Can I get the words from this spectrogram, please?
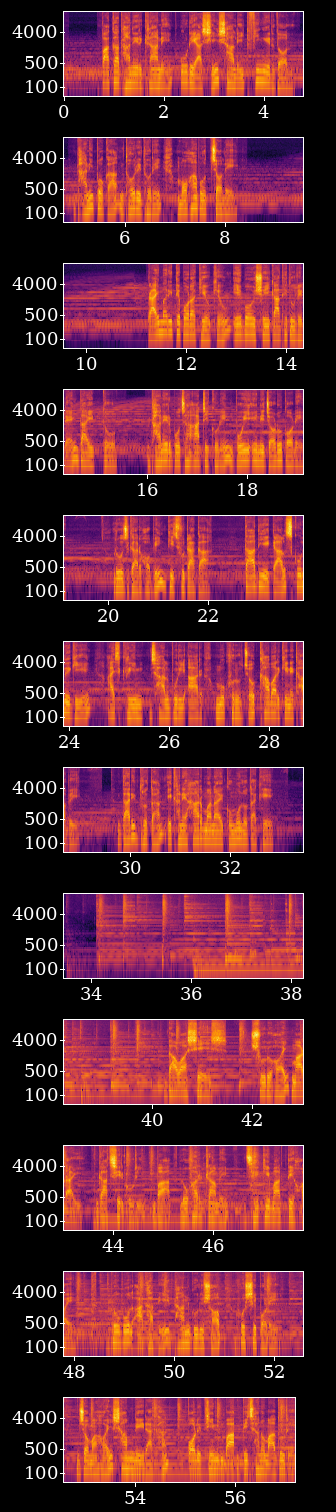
পাকা ধানের ঘ্রাণে উড়ে আসে শালিক ফিঙের দল। ধানি পোকা ধরে ধরে মহাবোধ চলে। প্রাইমারিতে পড়া কেউ কেউ এ বয়সেই কাঁধে তুলে নেয় দায়িত্ব। ধানের বোঝা আটি করে বই এনে জড়ো করে। রোজগার হবে কিছু টাকা। তা দিয়ে কাল স্কুলে গিয়ে আইসক্রিম, ঝালমুড়ি আর মুখরোচক খাবার কিনে খাবে। দারিদ্রতা এখানে হার মানায় কোমলতাকে। দাওয়া শেষ। শুরু হয় মাড়াই। গাছের গুড়ি বা লোহার ড্রামে ঝেঁকে মারতে হয়। প্রবল আঘাতে ধানগুলো সব খসে পড়ে। জমা হয় সামনেই রাখা পলিথিন বা বিছানো মাদুরে।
